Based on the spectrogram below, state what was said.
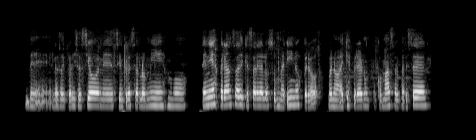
de las actualizaciones, siempre hacer lo mismo. Tenía esperanza de que salgan los submarinos, pero bueno, hay que esperar un poco más al parecer.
